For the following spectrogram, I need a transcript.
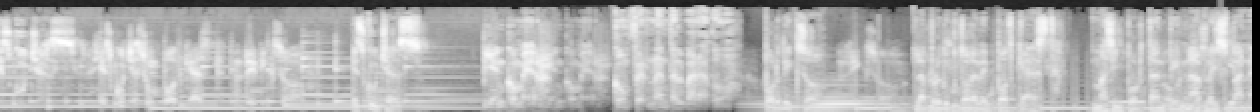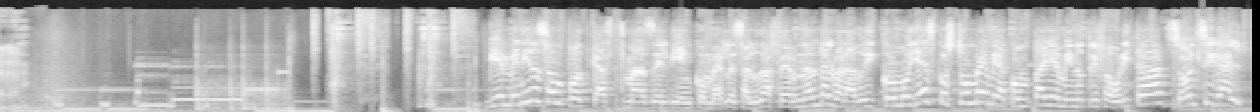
Escuchas, escuchas un podcast de Dixo. Escuchas Bien Comer, Bien Comer con Fernanda Alvarado por Dixo, Dixo, la productora de podcast más importante en habla hispana. Bienvenidos a un podcast más del Bien Comer. Les saluda Fernanda Alvarado y como ya es costumbre me acompaña mi nutri favorita, Sol Sigal.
